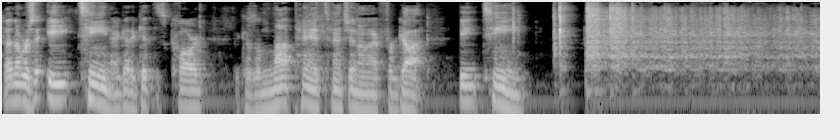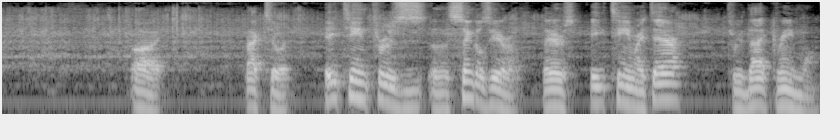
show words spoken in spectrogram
That number's 18. I got to get this card because I'm not paying attention and I forgot. 18. All right, back to it. 18 through the uh, single zero. There's 18 right there through that green one.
